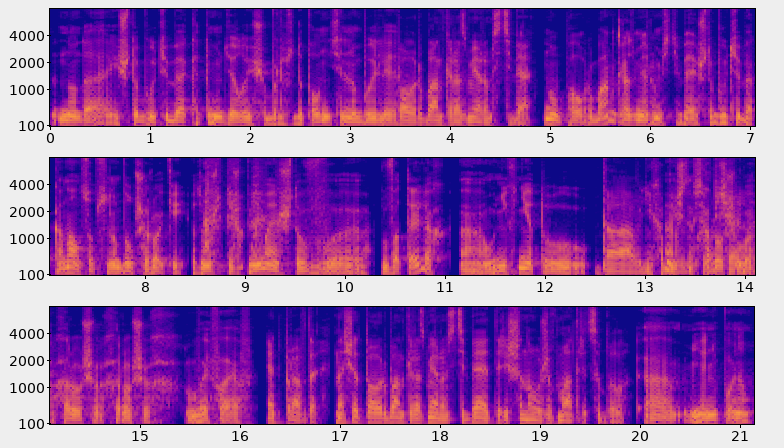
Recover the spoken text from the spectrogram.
Ну да, и чтобы у тебя к этому делу еще плюс дополнительно были... Пауэрбанк размером с тебя. Ну, пауэрбанк размером с тебя, и чтобы у тебя канал, собственно, был широкий. Потому что ты же понимаешь, что в, в отелях а, у них нету... Да, у них обычно все хорошего. Хороших, хороших Wi-Fi. Это правда. Насчет пауэрбанка размером с тебя это решено уже в «Матрице» было. А, я не понял.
